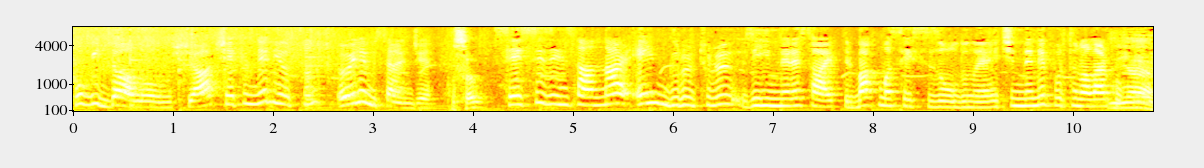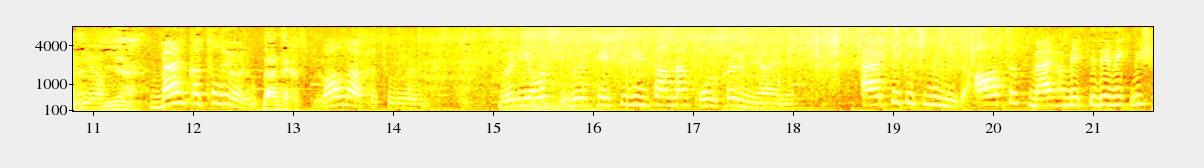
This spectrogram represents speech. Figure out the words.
Çok iddialı olmuş ya. Şefim ne diyorsun? Öyle mi sence? Nasıl? Sessiz insanlar en gürültülü zihinlere sahiptir. Bakma sessiz olduğuna ya. İçinde ne fırtınalar kopuyor Yani, diyor. yani. Ben katılıyorum. Ben de katılıyorum. Vallahi katılıyorum. Böyle yavaş, böyle sessiz insandan korkarım yani. Erkek ismimiz Atıf, merhametli demekmiş.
